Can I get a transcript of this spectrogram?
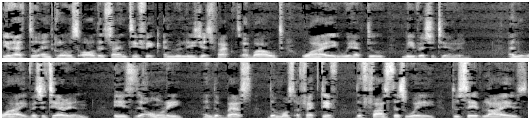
You have to enclose all the scientific and religious facts about why we have to be vegetarian and why vegetarian is the only and the best, the most effective, the fastest way to save lives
